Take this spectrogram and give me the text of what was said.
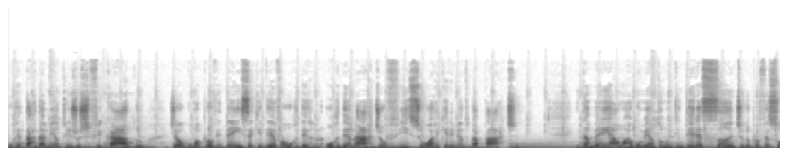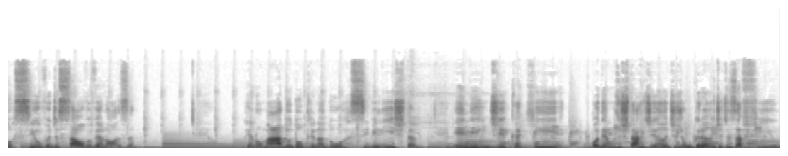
o retardamento injustificado de alguma providência que deva ordenar de ofício ou a requerimento da parte. E também há um argumento muito interessante do professor Silvio de Salvo Venosa. Renomado doutrinador civilista, ele indica que podemos estar diante de um grande desafio.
